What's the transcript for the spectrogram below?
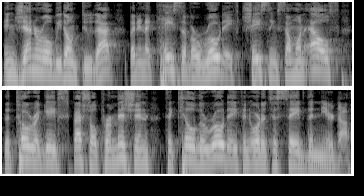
In general, we don't do that, but in a case of a rodef chasing someone else, the Torah gave special permission to kill the rodef in order to save the nirdaf.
